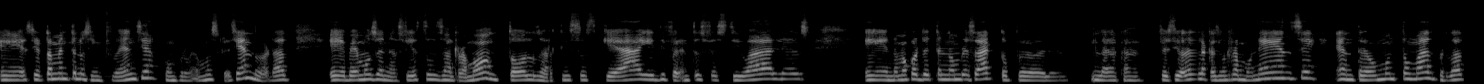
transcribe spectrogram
eh, ciertamente nos influencia conforme vamos creciendo, ¿verdad? Eh, vemos en las fiestas de San Ramón todos los artistas que hay, hay diferentes festivales eh, no me acuerdo el nombre exacto, pero el, la Festival de la Canción Ramonense, entre un montón más, ¿verdad?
